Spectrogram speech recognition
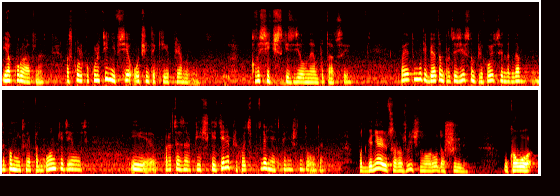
и аккуратно, поскольку культи не все очень такие прям классически сделанные ампутации. Поэтому ребятам, протезистам приходится иногда дополнительные подгонки делать. И протезно-ортопедические изделия приходится подгонять, конечно, долго. Подгоняются различного рода шины. У кого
